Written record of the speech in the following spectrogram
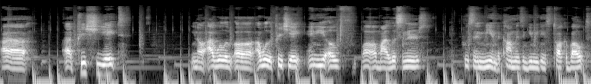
uh, I appreciate, you know, I will, uh, I will appreciate any of uh, my listeners who send me in the comments and give me things to talk about.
